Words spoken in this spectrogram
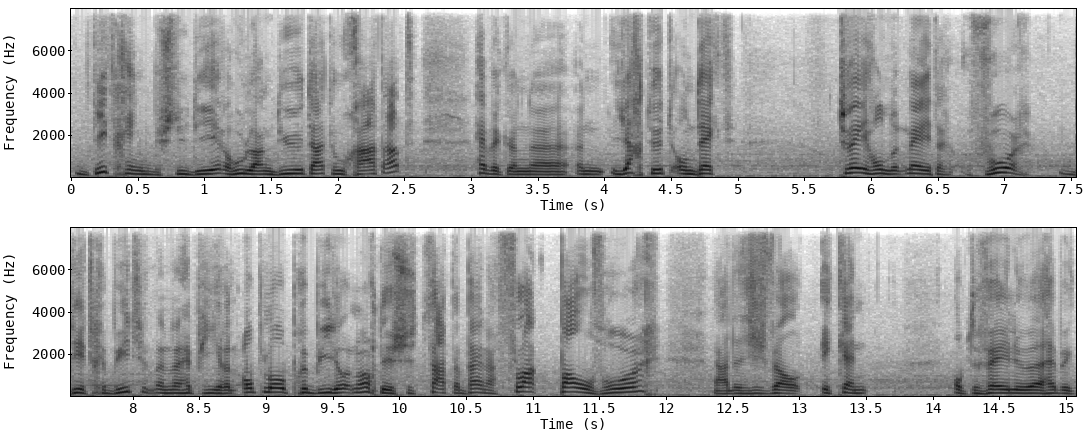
dit ging bestuderen, hoe lang duurt dat, hoe gaat dat, heb ik een, uh, een jachthut ontdekt 200 meter voor dit gebied. En dan heb je hier een oploopgebied ook nog, dus het staat er bijna vlak pal voor. Nou, dat is wel, ik ken op de Veluwe heb ik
